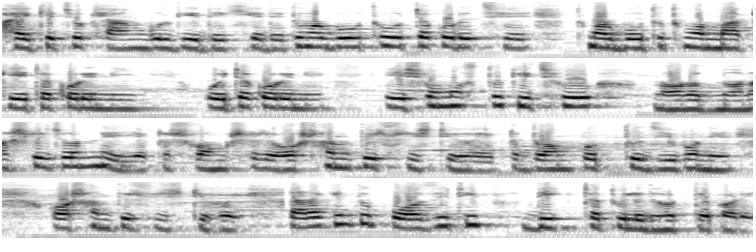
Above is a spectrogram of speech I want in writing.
ভাইকে চোখে আঙ্গুল দিয়ে দেখিয়ে দেয় তোমার বউ তো ওটা করেছে। তোমার বউ তো তোমার মাকে এটা করেনি, ওইটা করেনি। এ সমস্ত কিছু ননদ ননাসের জন্যেই একটা সংসারে অশান্তির সৃষ্টি হয়, একটা দাম্পত্য জীবনে অশান্তির সৃষ্টি হয়। তারা কিন্তু পজিটিভ দিকটা তুলে ধরতে পারে।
